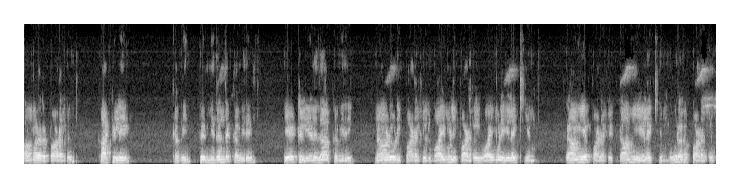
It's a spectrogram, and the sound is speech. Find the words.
பாமரர் பாடல்கள் காற்றிலே கவி மிதந்த கவிதை ஏற்றில் எழுதா கவிதை நாடோடி பாடல்கள் வாய்மொழி பாடல்கள் வாய்மொழி இலக்கியம் கிராமிய பாடல்கள் கிராமிய இலக்கியம் ஊரக பாடல்கள்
